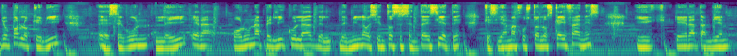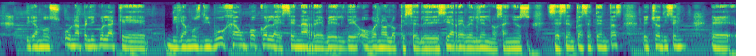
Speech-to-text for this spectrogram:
yo por lo que vi, eh, según leí, era por una película de, de 1967 que se llama justo Los Caifanes y que era también, digamos, una película que, digamos, dibuja un poco la escena rebelde o bueno, lo que se le decía rebelde en los años 60, 70. De hecho, dicen, eh,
